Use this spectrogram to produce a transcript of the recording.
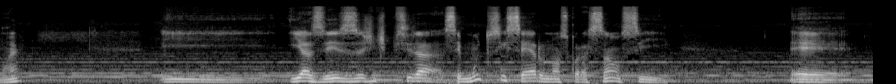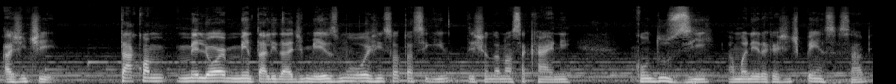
não é? E, e às vezes a gente precisa ser muito sincero no nosso coração se é, a gente tá com a melhor mentalidade mesmo ou a gente só tá seguindo, deixando a nossa carne conduzir a maneira que a gente pensa, sabe?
